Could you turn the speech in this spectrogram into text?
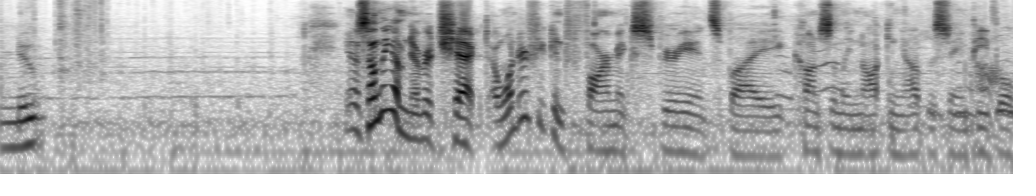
Nope. You know, something I've never checked. I wonder if you can farm experience by constantly knocking out the same people.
